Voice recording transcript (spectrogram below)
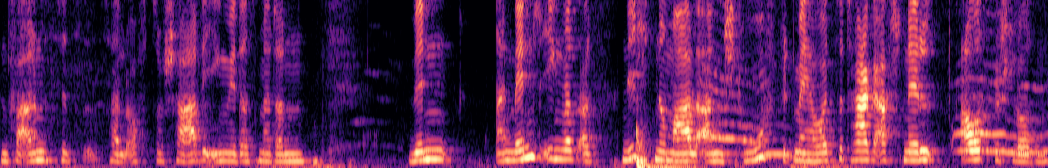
Und vor allem ist es halt oft so schade irgendwie, dass man dann, wenn ein Mensch irgendwas als nicht normal anstuft, wird man ja heutzutage auch schnell ausgeschlossen.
